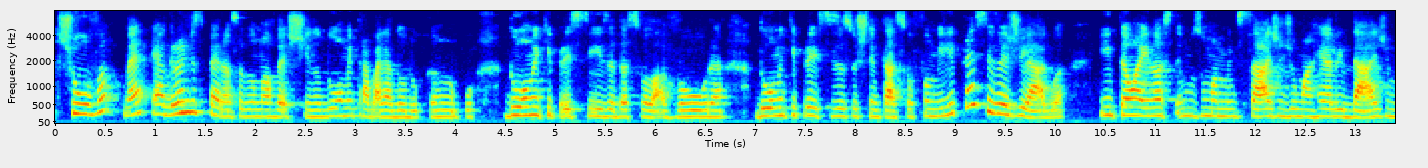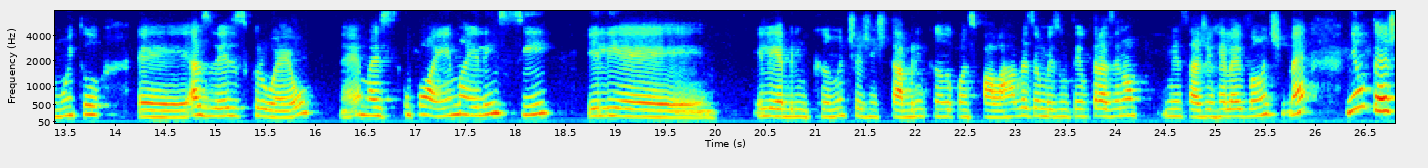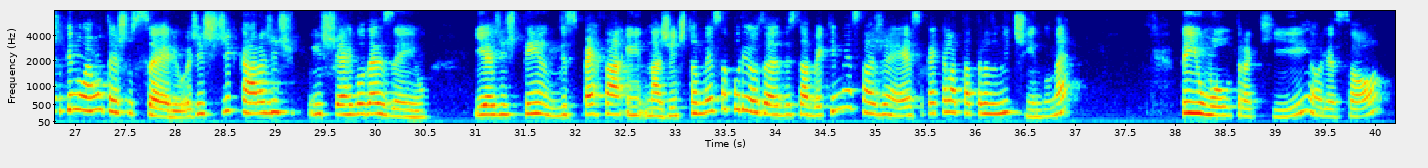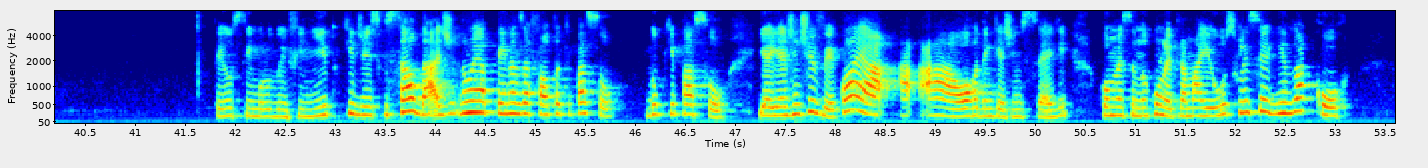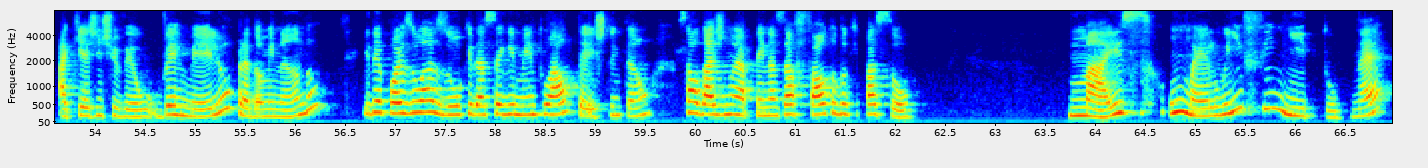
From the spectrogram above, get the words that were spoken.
Chuva, né, é a grande esperança do nordestino, do homem trabalhador do campo, do homem que precisa da sua lavoura, do homem que precisa sustentar a sua família e precisa de água. Então aí nós temos uma mensagem de uma realidade muito, é, às vezes cruel, né? Mas o poema ele em si ele é ele é brincante, a gente está brincando com as palavras e ao mesmo tempo trazendo uma mensagem relevante, né? Em um texto que não é um texto sério. A gente, de cara, a gente enxerga o desenho. E a gente tem, desperta na gente também essa curiosidade de saber que mensagem é essa, o que é que ela está transmitindo, né? Tem uma outra aqui, olha só. Tem o símbolo do infinito que diz que saudade não é apenas a falta que passou, do que passou. E aí a gente vê qual é a, a, a ordem que a gente segue, começando com letra maiúscula e seguindo a cor. Aqui a gente vê o vermelho predominando e depois o azul que dá seguimento ao texto. Então, saudade não é apenas a falta do que passou, mas um elo infinito, né?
